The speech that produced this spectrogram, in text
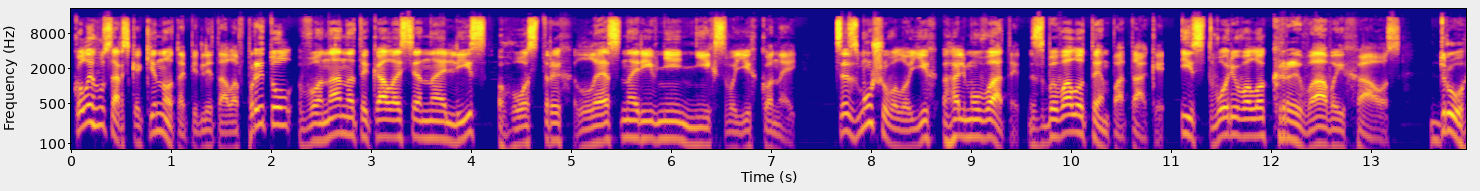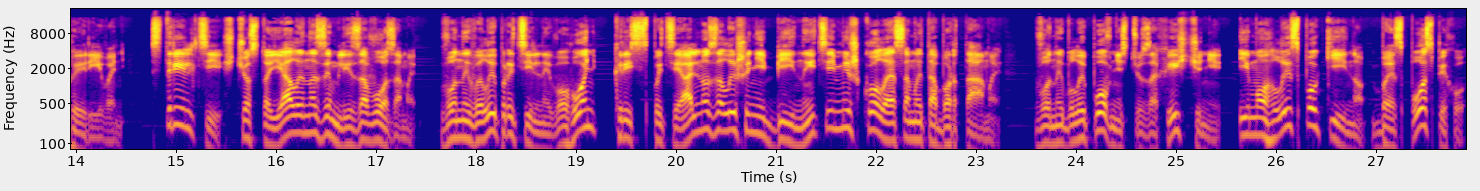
Коли гусарська кіннота підлітала в притул, вона натикалася на ліс гострих лес на рівні ніг своїх коней. Це змушувало їх гальмувати, збивало темп атаки і створювало кривавий хаос. Другий рівень стрільці, що стояли на землі за возами. Вони вели прицільний вогонь крізь спеціально залишені бійниці між колесами та бортами. Вони були повністю захищені і могли спокійно, без поспіху,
